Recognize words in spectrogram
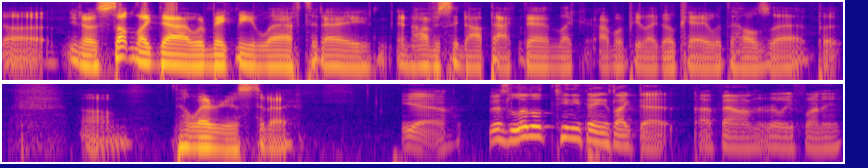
uh, you know, something like that would make me laugh today, and obviously not back then. Like I would be like, okay, what the hell's that? But um, hilarious today. Yeah, there's little teeny things like that I found really funny.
